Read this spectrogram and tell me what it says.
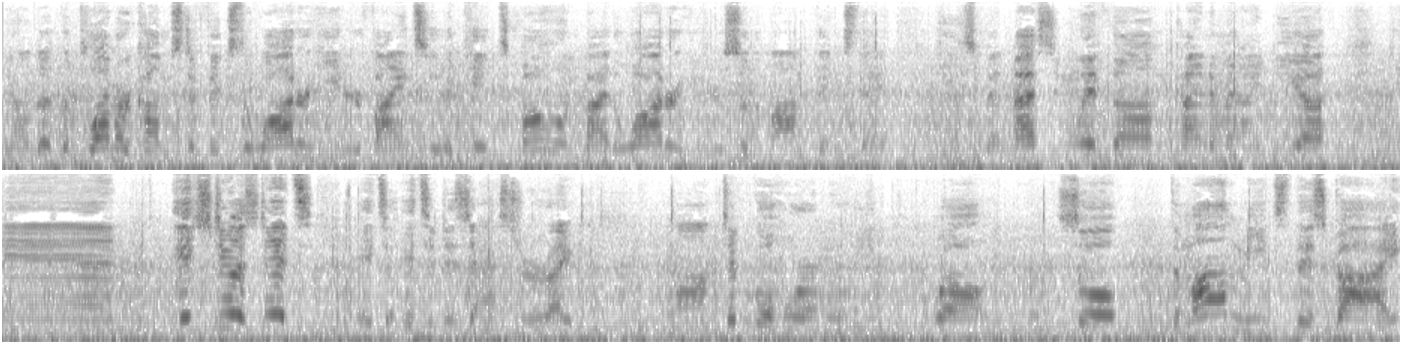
You know, the, the plumber comes to fix the water heater, finds the kid's phone by the water heater, so the mom thinks that he's been messing with them, kind of an idea, and it's just it's it's it's a disaster, right? Um, typical horror movie. Well, so the mom meets this guy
